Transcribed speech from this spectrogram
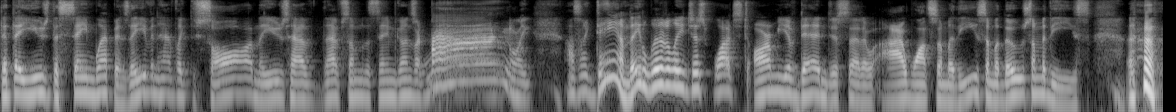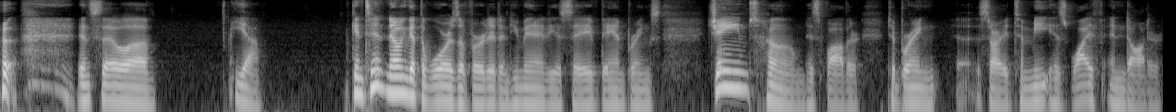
that they use the same weapons. They even have like the saw and they use have have some of the same guns like like I was like, damn, they literally just watched Army of Dead and just said, I want some of these, some of those, some of these. and so uh, yeah. Content knowing that the war is averted and humanity is saved, Dan brings James home, his father, to bring uh, sorry, to meet his wife and daughter,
